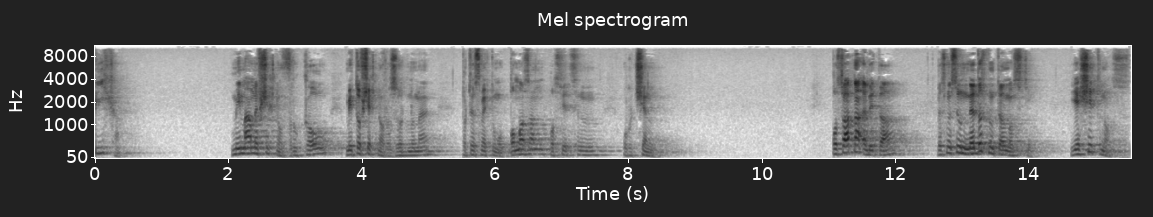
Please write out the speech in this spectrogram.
pícha. My máme všechno v rukou, my to všechno rozhodneme, protože jsme k tomu pomazan, posvěcen, určen. Posvátná elita ve smyslu nedotknutelnosti, ješitnost.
